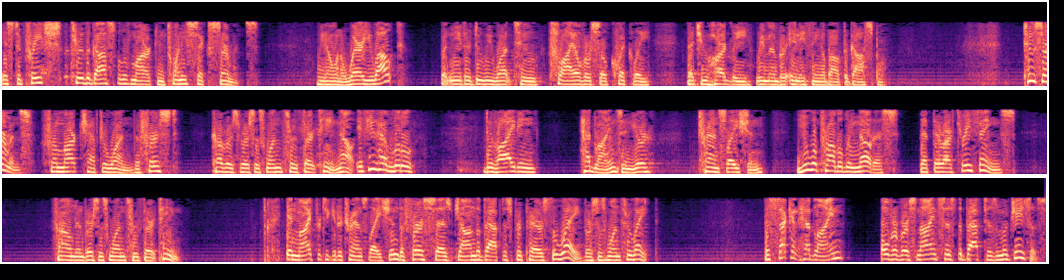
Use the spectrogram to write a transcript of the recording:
is to preach through the Gospel of Mark in 26 sermons. We don't want to wear you out, but neither do we want to fly over so quickly that you hardly remember anything about the Gospel. Two sermons from Mark chapter 1. The first covers verses 1 through 13. Now, if you have little dividing headlines in your translation, you will probably notice that there are three things found in verses 1 through 13. In my particular translation, the first says John the Baptist prepares the way, verses 1 through 8. The second headline over verse 9 says the baptism of Jesus.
